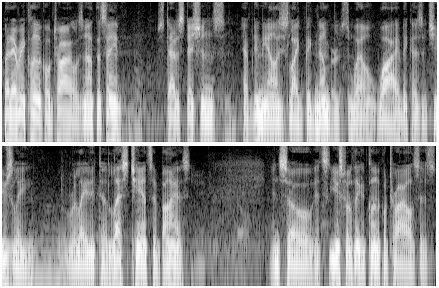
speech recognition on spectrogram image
But every clinical trial is not the same. Statisticians, epidemiologists like big numbers. Well, why? Because it's usually related to less chance of bias. And so it's useful to think of clinical trials as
